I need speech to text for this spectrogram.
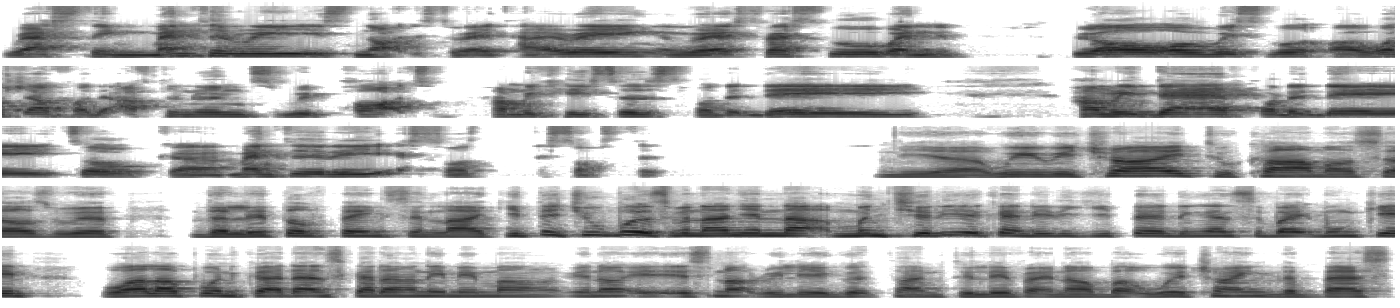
resting mentally. It's not. It's very tiring and very stressful when we all always uh, watch out for the afternoon's report, how many cases for the day, how many deaths for the day. So uh, mentally exhausted. Yeah, we we try to calm ourselves with the little things in life. Kita cuba sebenarnya nak menceriakan diri kita dengan sebaik mungkin walaupun keadaan sekarang ni memang you know it's not really a good time to live right now but we're trying the best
